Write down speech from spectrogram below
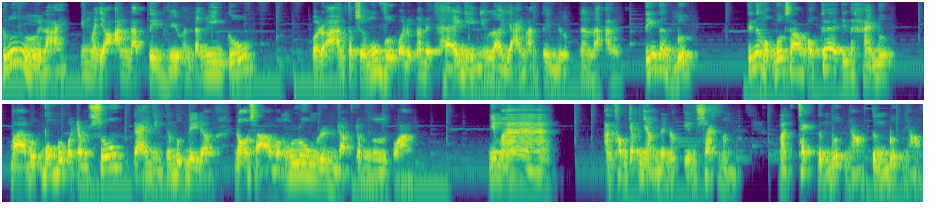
cứng người lại. Nhưng mà do anh đã tìm hiểu, anh đã nghiên cứu, và rồi anh thật sự muốn vượt qua được nó để thể nghiệm những lời giải mà anh tìm được, nên là anh tiến tới một bước. Tiến tới một bước xong, ok, tiến tới hai bước, ba bước, bốn bước, và trong suốt cái những cái bước đi đó, nỗi sợ vẫn luôn rình rập trong người của anh. Nhưng mà anh không chấp nhận để nó kiểm soát mình, mà take từng bước nhỏ, từng bước nhỏ,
